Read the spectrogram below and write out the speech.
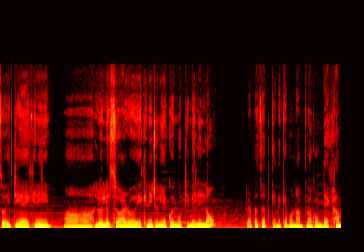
চ' এতিয়া এইখিনি লৈ লৈছোঁ আৰু এইখিনি ধুনীয়াকৈ মুঠি মেলি লওঁ। তাৰপাছত কেনেকৈ বনাওঁ আপোনালোকক দেখাম।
